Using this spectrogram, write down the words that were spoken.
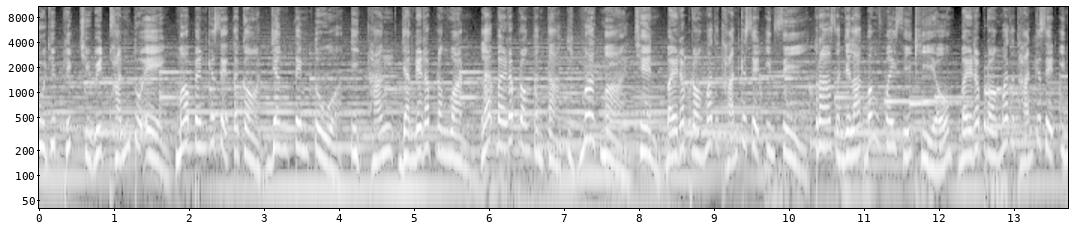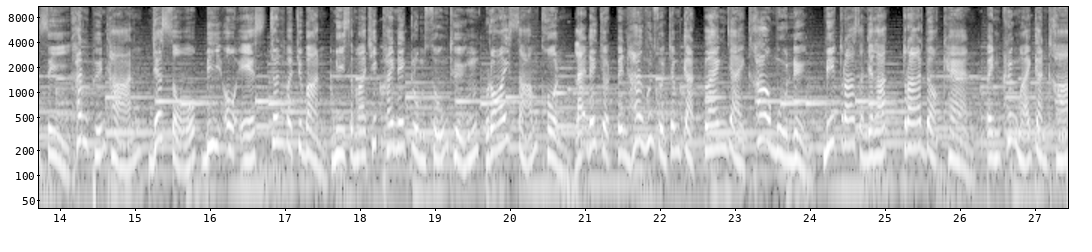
ผู้ที่พลิกชีวิตผันตัวเอง มาเป็นเกษตรกรยังเต็มตัว อีกทั้งยังได้รับรางวัล และใบรับรองต่างๆ อีกมากมาย เช่น ใบรับรองมาตรฐานเกษตรอินทรีย์ ตราสัญลักษณ์บั้งไฟสีเขียว ใบรับรองมาตรฐานเกษตรอินทรีย์ ขั้นพื้นฐานยโส BOS จนปัจจุบันมีสมาชิกภายในกลุ่มสูงถึง 103 คน และได้จดเป็นห้างหุ้นส่วนจำกัดแปลงใหญ่ข้าวหมู่หนึ่ง มีตราสัญลักษณ์ ตราดอกแคน เป็นเครื่องหมายการค้า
